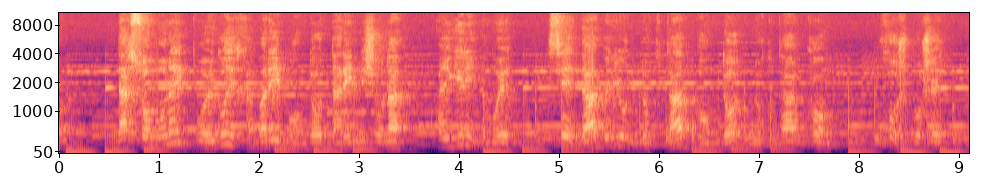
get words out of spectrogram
дар сомонаи пойгоҳи хабари бомдод дар ин нишона пайгирӣ намоед. Cw бомдод com хуш бошед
